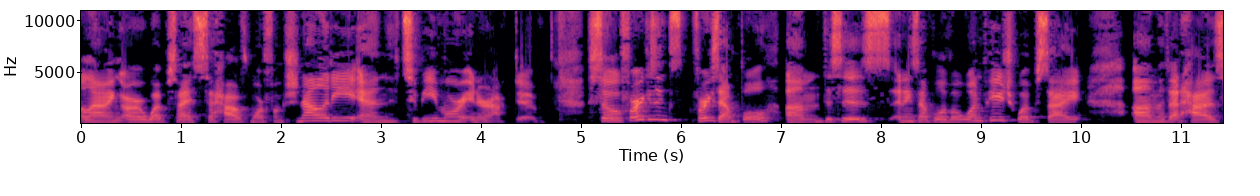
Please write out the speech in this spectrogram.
allowing our websites to have more functionality and to be more interactive. So, for, ex- for example, um, this is an example of a one page website um, that has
